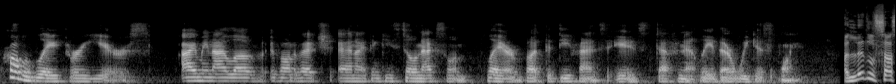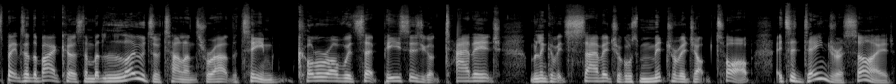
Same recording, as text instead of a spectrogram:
probably three years. I mean, I love Ivanovic, and I think he's still an excellent player, but the defense is definitely their weakest point. A little suspect at the back, Kirsten, but loads of talent throughout the team. Kolarov with set pieces, you've got Tadic, Milinkovic Savic, of course, Mitrovic up top. It's a dangerous side.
